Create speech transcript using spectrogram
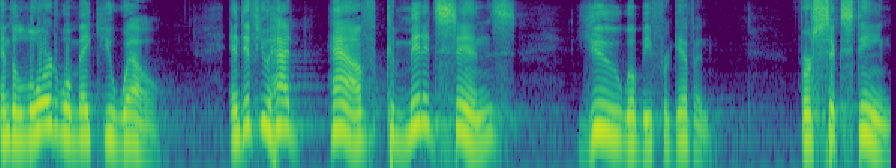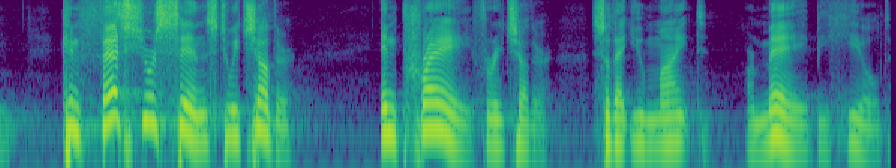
and the Lord will make you well. And if you had have committed sins, you will be forgiven. Verse 16 Confess your sins to each other and pray for each other so that you might or may be healed.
